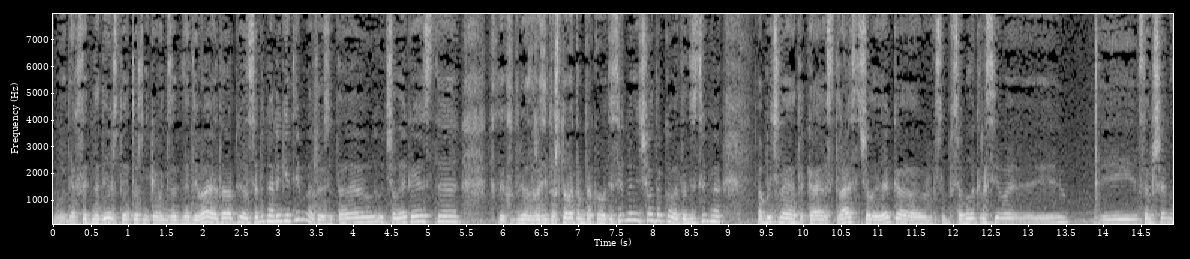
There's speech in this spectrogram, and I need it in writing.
Вот. Я, кстати, надеюсь, что я тоже никого не задеваю. Это абсолютно легитимно. То есть это у человека есть, э, кто-то меня возразит, а что в этом такого? Действительно ничего такого. Это действительно обычная такая страсть человека, чтобы все было красиво и, и совершенно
